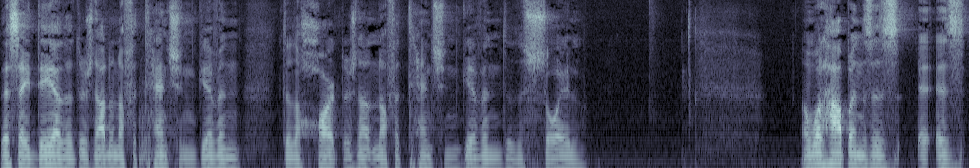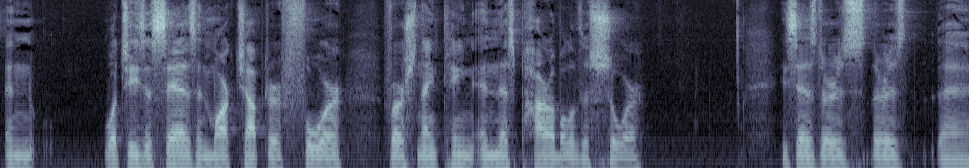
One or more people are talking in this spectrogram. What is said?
this idea that there's not enough attention given to the heart, there's not enough attention given to the soil. And what happens is, is in what Jesus says in Mark chapter 4, verse 19 in this parable of the sower. He says there's, there is, uh,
